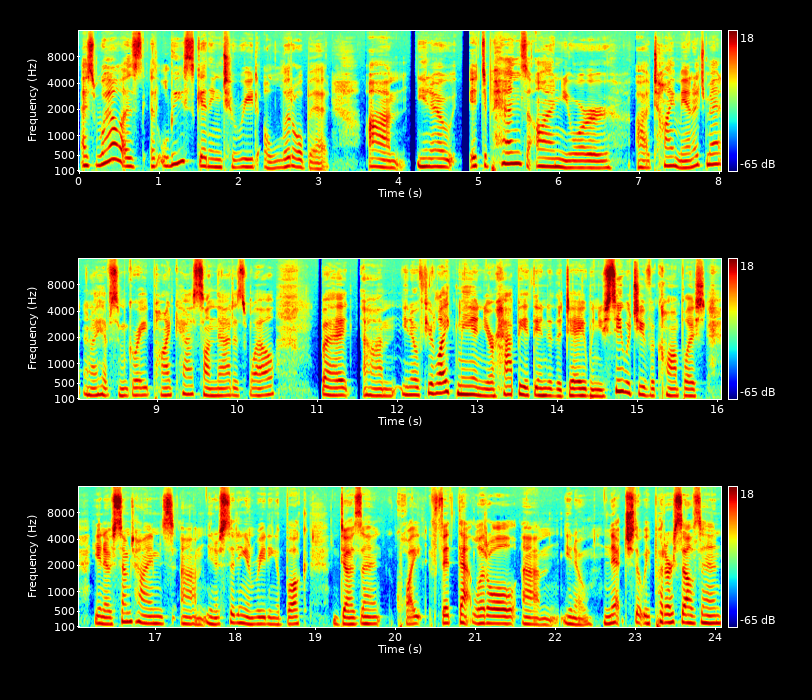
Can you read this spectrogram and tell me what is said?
as well as at least getting to read a little bit. Um, you know, it depends on your uh, time management, and I have some great podcasts on that as well. But, um, you know, if you're like me and you're happy at the end of the day when you see what you've accomplished, you know, sometimes, um, you know, sitting and reading a book doesn't quite fit that little, um, you know, niche that we put ourselves in.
